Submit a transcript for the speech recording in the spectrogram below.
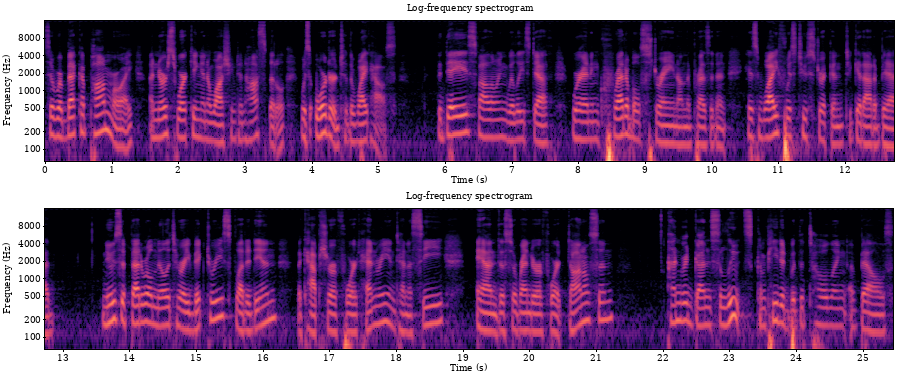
so Rebecca Pomeroy, a nurse working in a Washington hospital, was ordered to the White House. The days following Willie's death were an incredible strain on the president. His wife was too stricken to get out of bed. News of federal military victories flooded in the capture of Fort Henry in Tennessee and the surrender of Fort Donelson. Hundred gun salutes competed with the tolling of bells.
